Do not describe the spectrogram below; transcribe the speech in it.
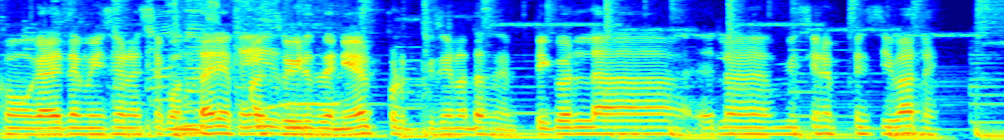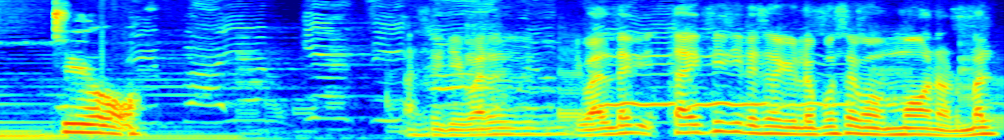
como que de misiones secundarias para subir de nivel, porque si no te hacen pico en, la- en las misiones principales. sí, oh. Así que igual, igual está difícil eso que lo puse como modo normal.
